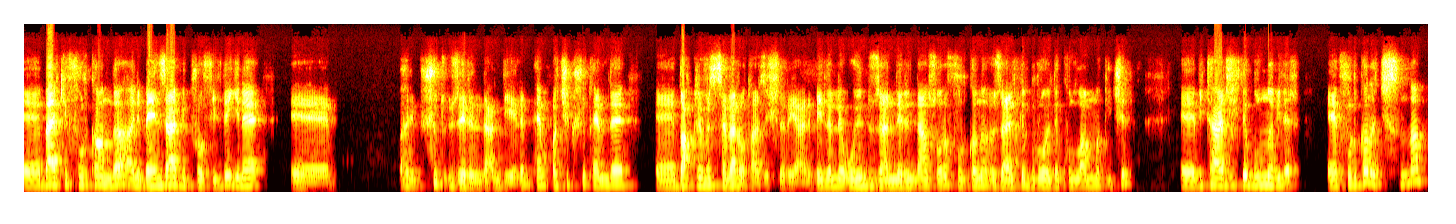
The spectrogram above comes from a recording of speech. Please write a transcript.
e, belki Furkan da hani benzer bir profilde yine e, hani şut üzerinden diyelim hem açık şut hem de e, Duck Rivers sever o tarz işleri yani belirli oyun düzenlerinden sonra Furkan'ı özellikle bu rolde kullanmak için e, bir tercihte bulunabilir. E, Furkan açısından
